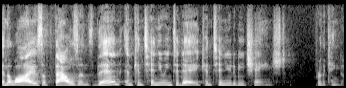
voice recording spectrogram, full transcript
And the lives of thousands then and continuing today continue to be changed for the kingdom.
